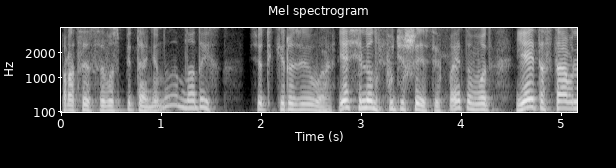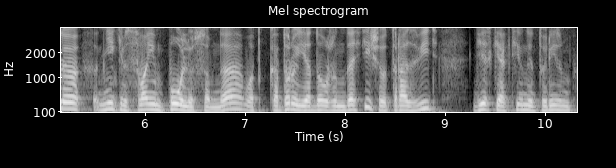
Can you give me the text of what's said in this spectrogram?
процессы воспитания. Но нам надо их все-таки развивать. Я силен в путешествиях, поэтому вот я это ставлю неким своим полюсом, да, вот, который я должен достичь, вот развить детский активный туризм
